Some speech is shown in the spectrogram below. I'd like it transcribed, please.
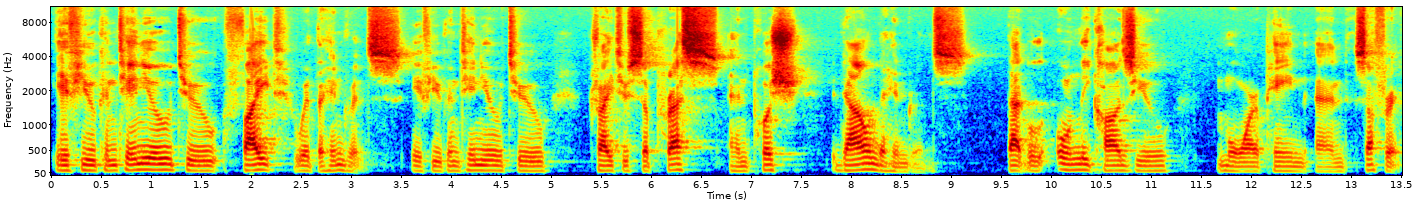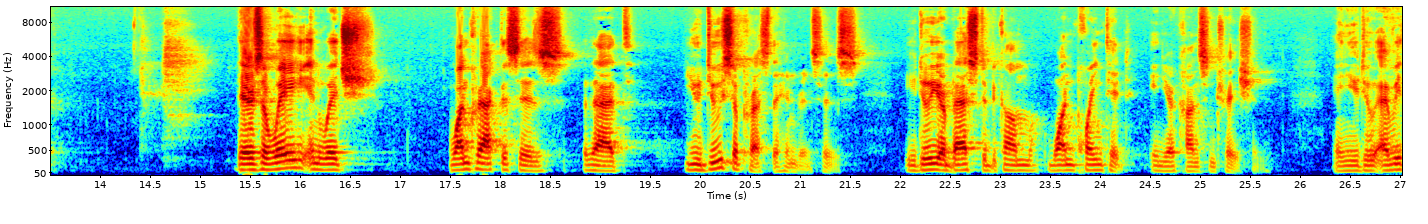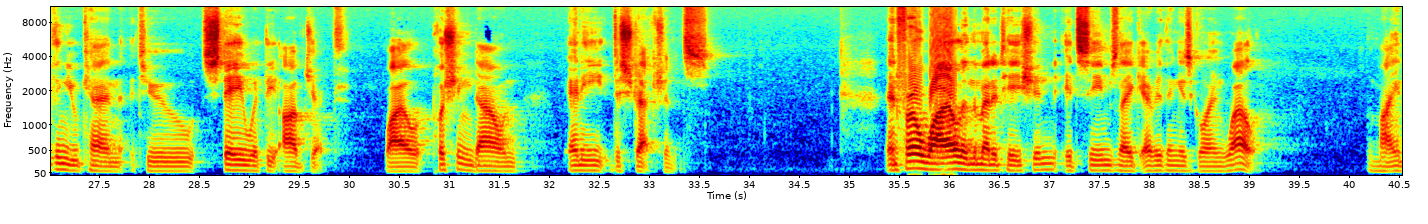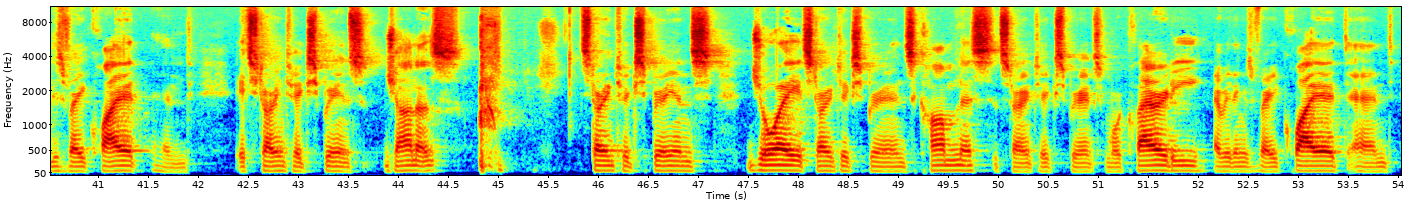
If you continue to fight with the hindrance, if you continue to try to suppress and push down the hindrance, that will only cause you more pain and suffering. There's a way in which one practices that you do suppress the hindrances. You do your best to become one pointed in your concentration and you do everything you can to stay with the object while pushing down any distractions. And for a while in the meditation, it seems like everything is going well. The mind is very quiet and it's starting to experience jhanas, it's starting to experience joy, it's starting to experience calmness, it's starting to experience more clarity, everything is very quiet and,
